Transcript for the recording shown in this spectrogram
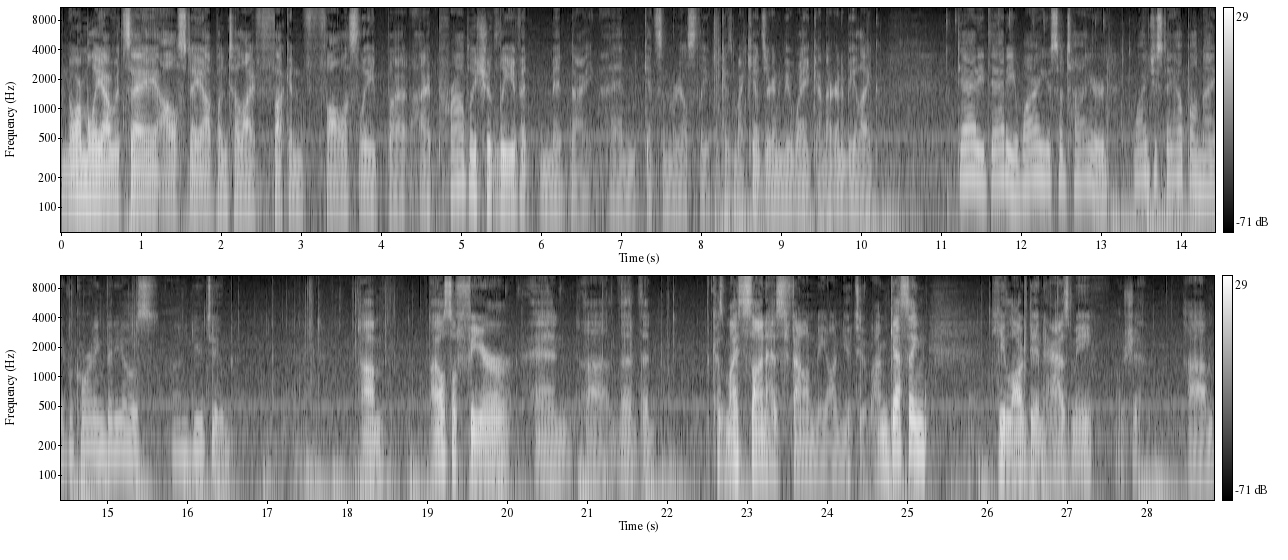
normally I would say I'll stay up until I fucking fall asleep, but I probably should leave at midnight and get some real sleep because my kids are going to be awake and they're going to be like, Daddy, Daddy, why are you so tired? Why'd you stay up all night recording videos on YouTube? Um, I also fear and uh, the the because my son has found me on YouTube. I'm guessing he logged in as me. Oh shit. Um,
